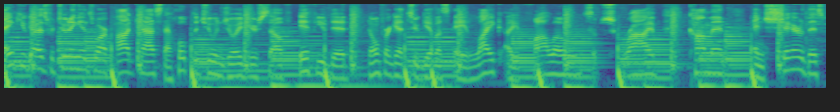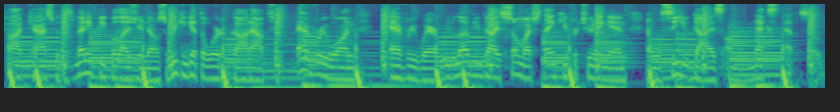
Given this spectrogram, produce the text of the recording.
Thank you guys for tuning into our podcast. I hope that you enjoyed yourself. If you did, don't forget to give us a like, a follow, subscribe, comment, and share this podcast with as many people as you know so we can get the word of God out to everyone everywhere. We love you guys so much. Thank you for tuning in, and we'll see you guys on the next episode.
